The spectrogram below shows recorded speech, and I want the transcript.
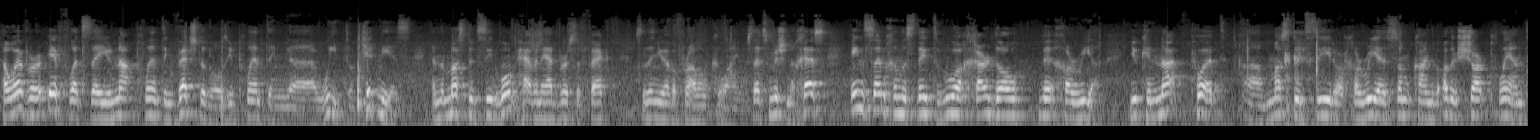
However, if let's say you're not planting vegetables, you're planting uh, wheat or kitniyos, and the mustard seed won't have an adverse effect, so then you have a problem with kalayim. So that's Mishnah Ches. Ein semchen l'stei tavua chardol ve'charia. You cannot put uh, mustard seed or charia, some kind of other sharp plant,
